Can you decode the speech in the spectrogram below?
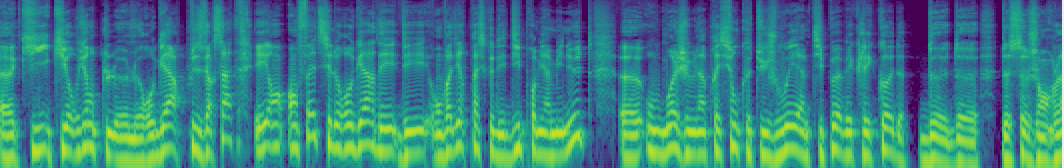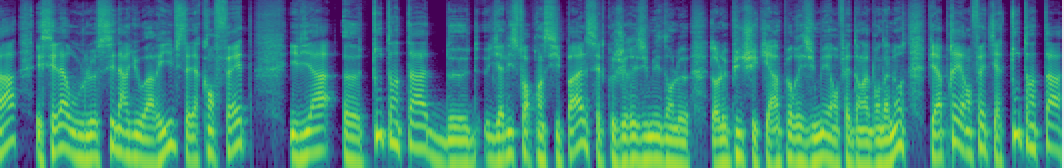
euh, qui, qui oriente le, regard plus vers ça. Et en, fait, c'est le regard des, des, on va dire presque des dix premières minutes, euh, où moi j'ai eu l'impression que tu jouais un petit peu avec les codes de, de, de ce genre-là. Et c'est là où le scénario arrive, c'est-à-dire qu'en fait, il y a tout un tas de, il y a l'histoire principale, celle que j'ai résumée dans le dans le pitch et qui est un peu résumée en fait dans la bande-annonce. Puis après, en fait, il y a tout un tas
